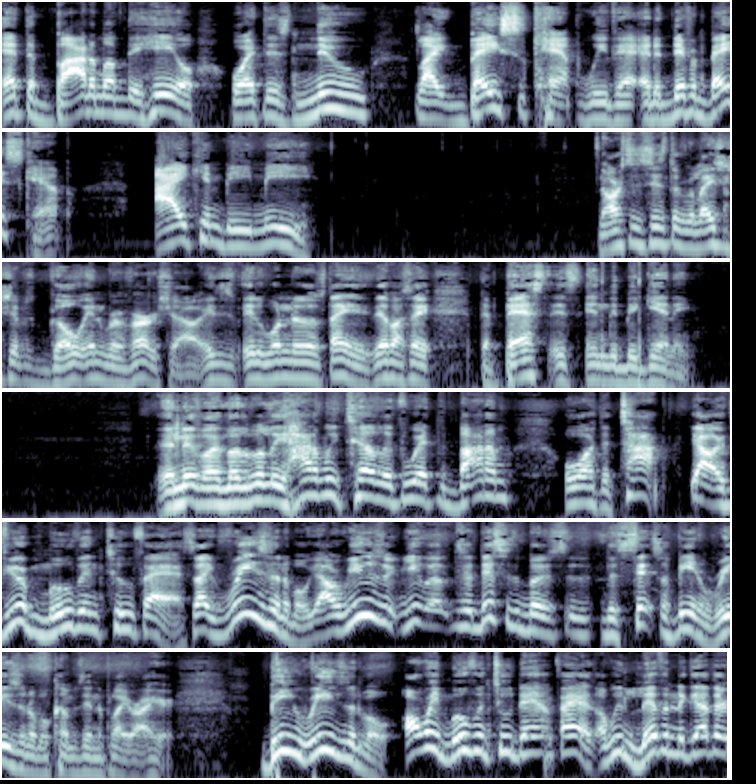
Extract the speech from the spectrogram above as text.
At the bottom of the hill or at this new like base camp we've had at a different base camp, I can be me. Narcissistic relationships go in reverse, y'all. It's, it's one of those things. That's why I say the best is in the beginning. And this literally, how do we tell if we're at the bottom or at the top? Y'all, if you're moving too fast, like reasonable, y'all, you, so this is the sense of being reasonable comes into play right here. Be reasonable. Are we moving too damn fast? Are we living together?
